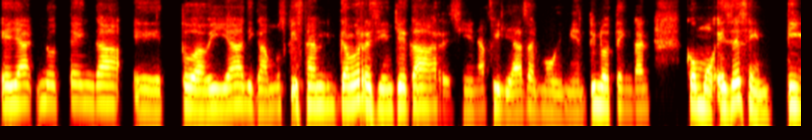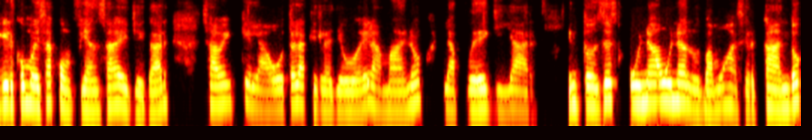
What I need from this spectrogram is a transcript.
ella no tenga eh, todavía, digamos, que están, digamos, recién llegadas, recién afiliadas al movimiento y no tengan como ese sentir, como esa confianza de llegar, saben que la otra, la que la llevó de la mano, la puede guiar. Entonces, una a una nos vamos acercando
